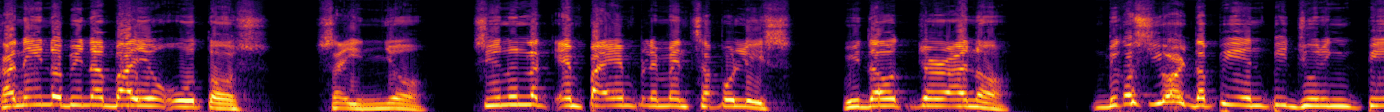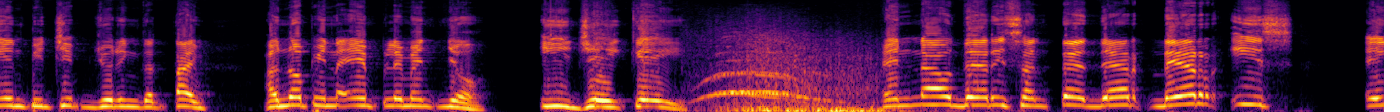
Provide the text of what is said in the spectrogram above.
Kanino binaba yung utos? Sa inyo. Sino nag-implement sa police without your ano? Because you are the PNP during PNP chief during that time. Ano pina-implement nyo? EJK. And now there is a, there there is a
